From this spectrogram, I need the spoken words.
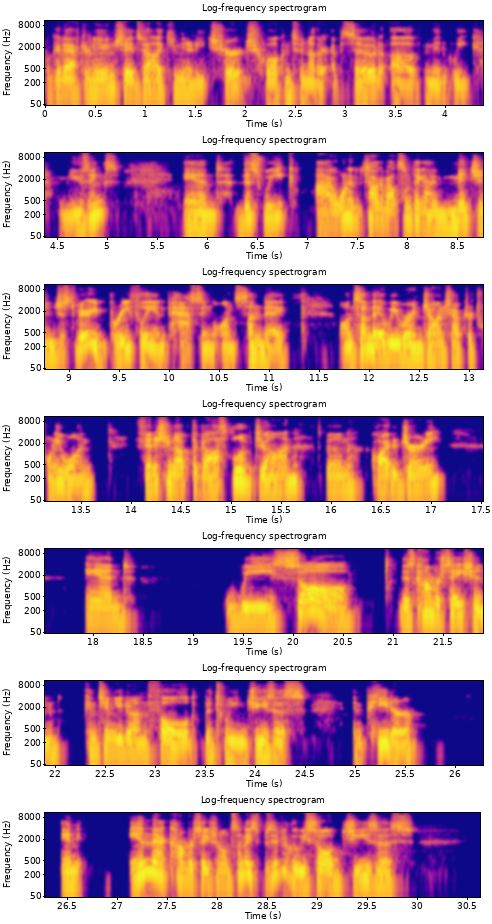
Well, good afternoon, Shades Valley Community Church. Welcome to another episode of Midweek Musings. And this week, I wanted to talk about something I mentioned just very briefly in passing on Sunday. On Sunday, we were in John chapter 21, finishing up the Gospel of John. It's been quite a journey. And we saw this conversation continue to unfold between Jesus and Peter. And in that conversation on Sunday specifically, we saw Jesus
